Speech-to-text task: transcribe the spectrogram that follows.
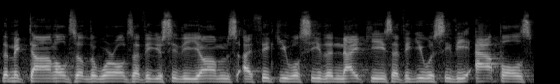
the McDonald's of the world. I think you'll see the Yums. I think you will see the Nikes. I think you will see the Apples.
